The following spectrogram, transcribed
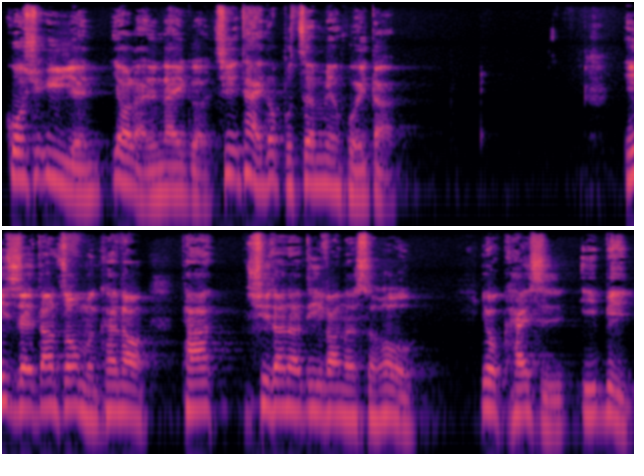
过去预言要来的那一个？其实他也都不正面回答，因此在当中，我们看到他去到那地方的时候，又开始医病，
